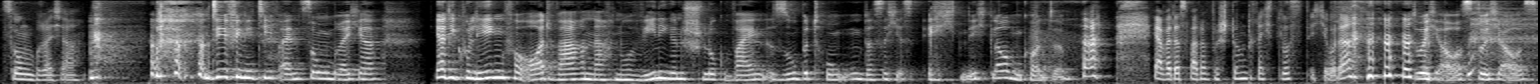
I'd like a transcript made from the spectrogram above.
Zungenbrecher. Definitiv ein Zungenbrecher. Ja, die Kollegen vor Ort waren nach nur wenigen Schluck Wein so betrunken, dass ich es echt nicht glauben konnte. ja, aber das war doch bestimmt recht lustig, oder? durchaus, durchaus.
